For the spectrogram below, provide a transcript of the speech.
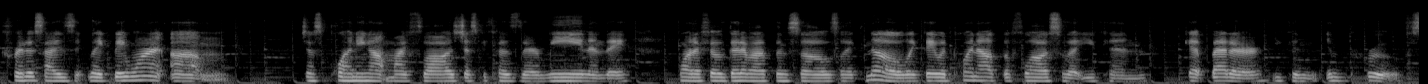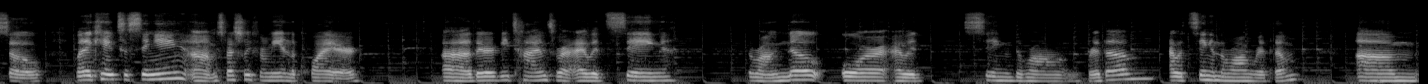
criticizing, like they weren't um, just pointing out my flaws just because they're mean and they want to feel good about themselves like no like they would point out the flaws so that you can get better you can improve. So when it came to singing um, especially for me in the choir uh, there would be times where i would sing the wrong note or i would sing the wrong rhythm. I would sing in the wrong rhythm. Um,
